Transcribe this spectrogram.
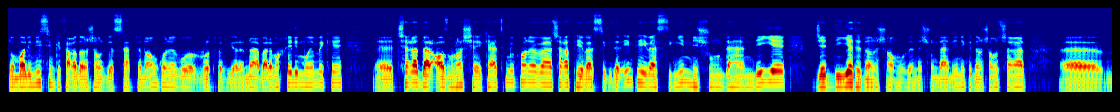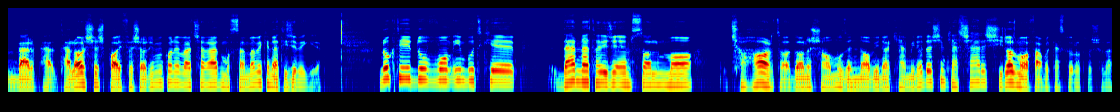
دنبالی نیستیم که فقط دانش آموز ثبت نام کنه و رتبه بیاره. نه برای ما خیلی مهمه که چقدر در آزمون ها شرکت می‌کنه و چقدر پیوستگی داره. این پیوستگی نشون دهنده جدیت دانش آموزه. نشون دهنده اینه که دانش آموز چقدر بر تلاشش پای فشاری می‌کنه و چقدر مصممه که نتیجه بگیره. نکته دوم این بود که در نتایج امسال ما چهار تا دانش آموز نابینا کمینا داشتیم که از شهر شیراز موفق به کسب رتبه شدن.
